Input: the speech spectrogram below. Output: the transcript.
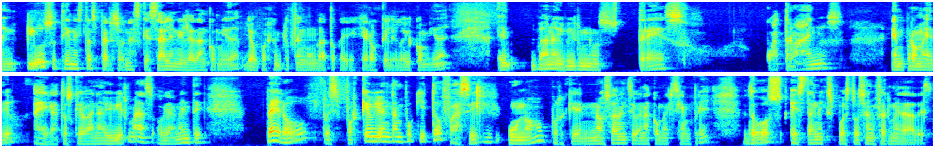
incluso tiene estas personas que salen y le dan comida. Yo, por ejemplo, tengo un gato callejero que le doy comida. Eh, van a vivir unos 3, 4 años en promedio. Hay gatos que van a vivir más, obviamente, pero, pues, ¿por qué viven tan poquito? Fácil. Uno, porque no saben si van a comer siempre. Dos, están expuestos a enfermedades.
